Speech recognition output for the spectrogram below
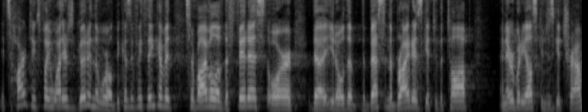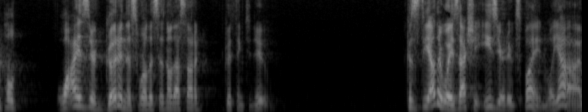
It's hard to explain why there's good in the world because if we think of it survival of the fittest or the, you know, the, the best and the brightest get to the top and everybody else can just get trampled, why is there good in this world that says, no, that's not a good thing to do? Because the other way is actually easier to explain. Well, yeah, I,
